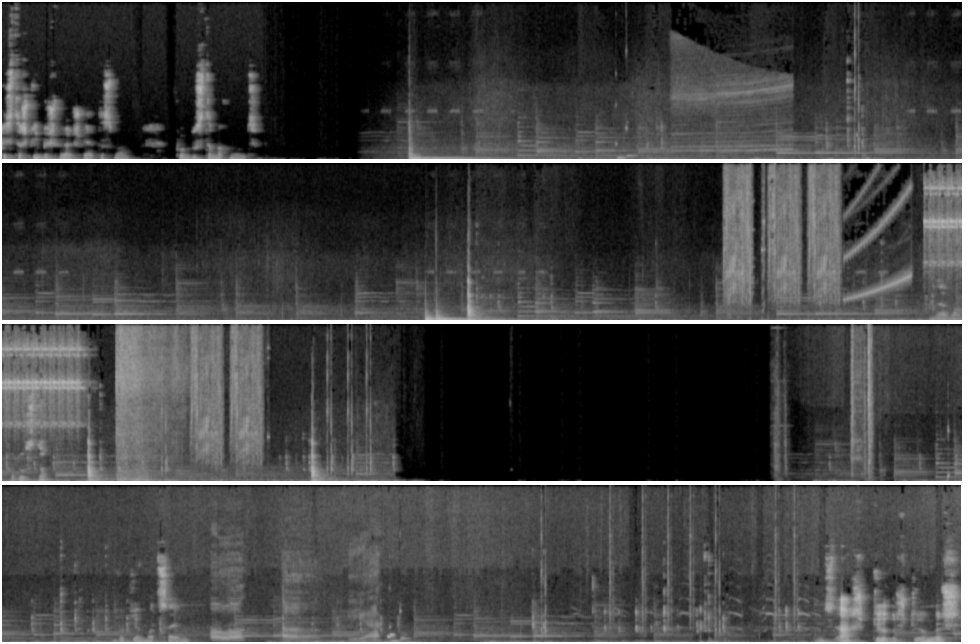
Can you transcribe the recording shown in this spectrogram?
Bis das Spiel beschwert, dass wir Verluste machen und Ja, waren Verluste. Wird ja mal zeigen. Oh. Und, ah, stür stürmisch.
